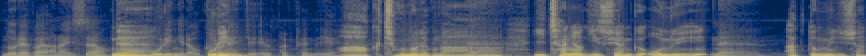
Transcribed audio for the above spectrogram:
노래가 하나 있어요. 네. 우린이라고 그 우린. 노래 이제 발표했는데 예. 아, 그 친구 노래구나. 네. 이찬혁, 이수연, 그 오누이, 네. 악동 뮤지션.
